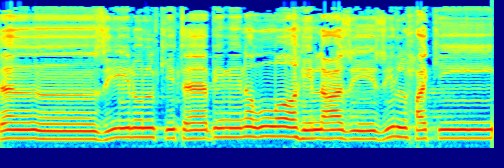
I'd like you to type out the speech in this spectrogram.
تنزيل الكتاب من الله العزيز الحكيم.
